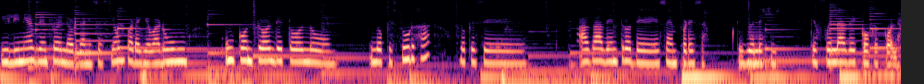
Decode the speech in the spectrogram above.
y líneas dentro de la organización para llevar un, control de todo lo, lo que surja, lo que se haga dentro de esa empresa que yo elegí, que fue la de Coca-Cola.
